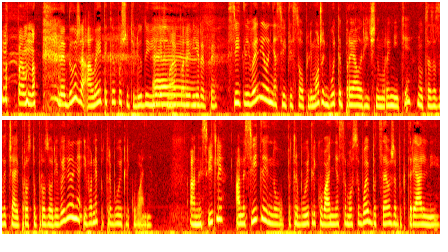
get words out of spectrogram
напевно не дуже, але й таке пишуть, люди вірять, маю перевірити. Світлі виділення, світлі соплі можуть бути при алергічному реніті. Ну, це зазвичай просто прозорі виділення, і вони потребують лікування. А не світлі? А не світлі, ну, потребують лікування, само собою, бо це вже бактеріальні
